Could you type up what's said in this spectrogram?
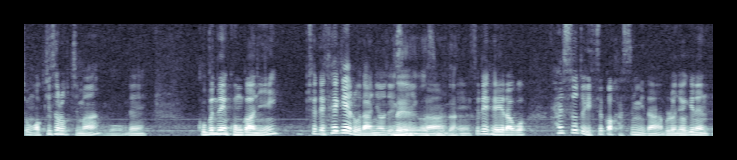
좀 억지스럽지만 뭐. 네. 구분된 공간이 최대 3개로 나뉘어져 네, 있으니까 맞습니다. 네, 3베이라고 할 수도 있을 것 같습니다. 물론 여기는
